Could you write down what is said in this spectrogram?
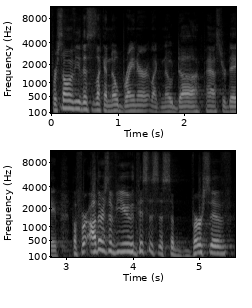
For some of you, this is like a no brainer, like no duh, Pastor Dave. But for others of you, this is a subversive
